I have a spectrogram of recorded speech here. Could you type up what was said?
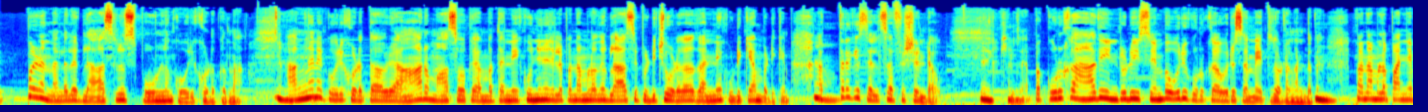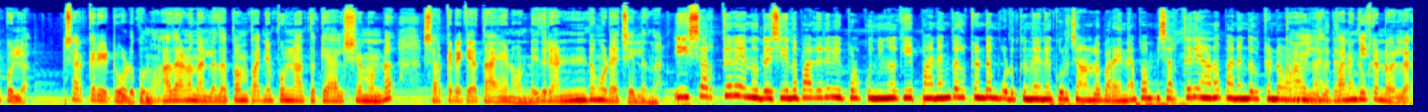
എപ്പോഴും നല്ലത് ഗ്ലാസ്സിലും സ്പൂണിലും കോരി കൊടുക്കുന്ന. അങ്ങനെ കോരി കൊടുത്താൽ ഒരു ആറ് മാസമൊക്കെ ആകുമ്പോൾ തന്നെ ഈ കുഞ്ഞിന് ചിലപ്പോൾ നമ്മളൊന്ന് ഗ്ലാസ് പിടിച്ചു കൊടുത്താൽ തന്നെ കുടിക്കാൻ പഠിക്കും. അത്രയ്ക്ക് സെൽഫ് സഫീഷ്യന്റ് ആവും. അപ്പം അപ്പൊ കുറുക്ക് ആദ്യം ഇൻട്രൊഡ്യൂസ് ചെയ്യുമ്പോൾ ഒരു കുറുക്ക ഒരു സമയത്ത് തുടങ്ങേണ്ടത്. ഇപ്പം നമ്മൾ പഞ്ഞപ്പുല്ല് ശർക്കര ഇട്ട് കൊടുക്കുന്നു. അതാണ് നല്ലത്. അപ്പം പഞ്ഞപ്പുല്ലിനകത്ത് കാൽഷ്യം ഉണ്ട് ശർക്കരയ്ക്കകത്ത് അയണം ഉണ്ട് ഇത് രണ്ടും കൂടെ ചെല്ലുന്നത്. ഈ ശർക്കര എന്ന് ഉദ്ദേശിക്കുന്ന പലരും ഇപ്പോൾ കുഞ്ഞുങ്ങൾക്ക് ഈ പനങ്കൽക്കണ്ടം കൊടുക്കുന്നതിനെ കുറിച്ചാണല്ലോ പറയുന്നത്. അപ്പം ശർക്കരയാണോ പനങ്കൽക്കണ്ടമാണോ ഇല്ല. നല്ലത്? പനങ്കൽക്കണ്ടമല്ല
